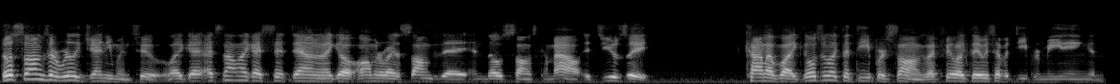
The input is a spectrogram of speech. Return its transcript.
those songs are really genuine too. Like it's not like I sit down and I go, oh, I'm gonna write a song today, and those songs come out. It's usually kind of like those are like the deeper songs. I feel like they always have a deeper meaning, and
